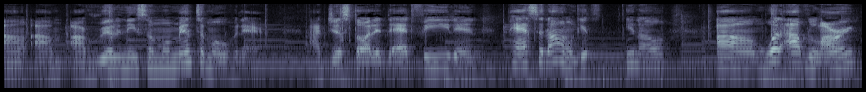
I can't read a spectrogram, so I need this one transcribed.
Um, I really need some momentum over there. I just started that feed and pass it on. Get you know um, what I've learned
